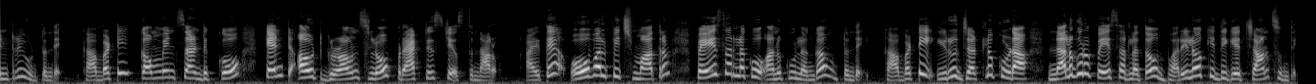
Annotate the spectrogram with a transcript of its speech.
ఎంట్రీ ఉంటుంది. కాబట్టి Cummins and co Kent out గ్రౌండ్స్లో ప్రాక్టీస్ చేస్తున్నారు. అయితే ఓవల్ పిచ్ మాత్రం పేసర్లకు అనుకూలంగా ఉంటుంది. కాబట్టి ఇరు జట్లు కూడా నలుగురు పేసర్లతో బరిలోకి దిగే ఛాన్స్ ఉంది.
